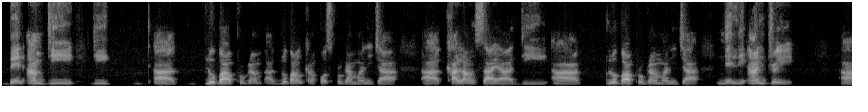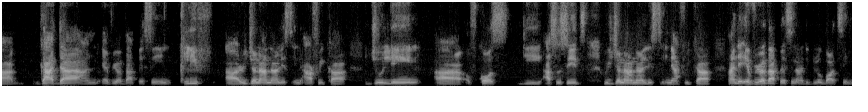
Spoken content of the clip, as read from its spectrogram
Ben Amdi, the uh, global program, uh, global on campus program manager, uh, Ansaya, the uh, global program manager, Nelly Andre, uh, Gada, and every other person, Cliff, uh, regional analyst in Africa, Jolene, uh, of course, the associate regional analyst in Africa, and every other person at the global team.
